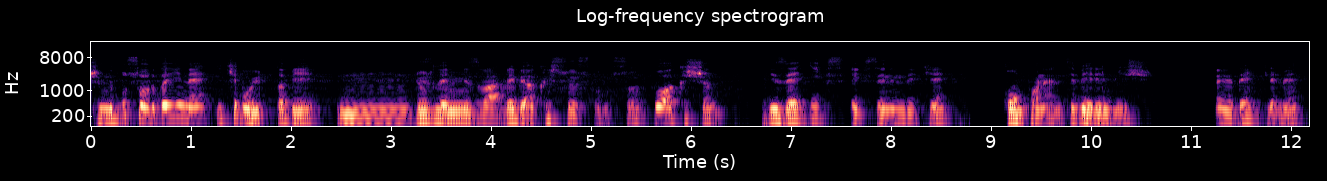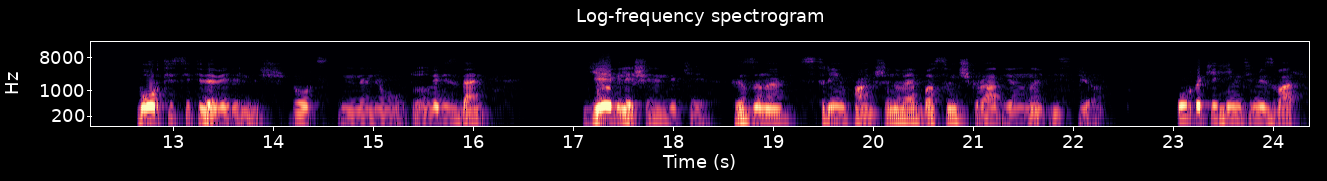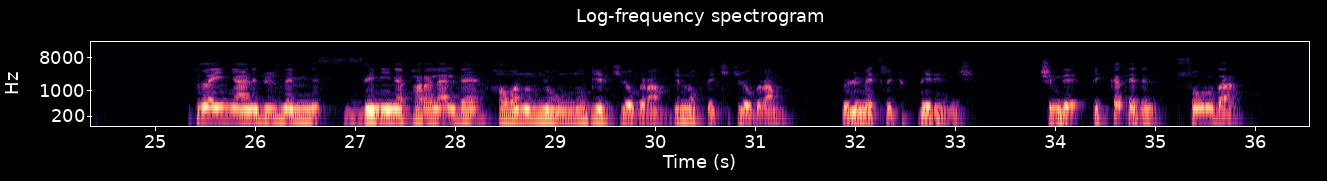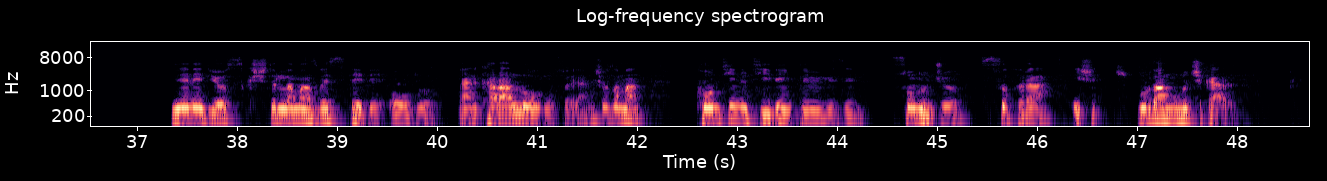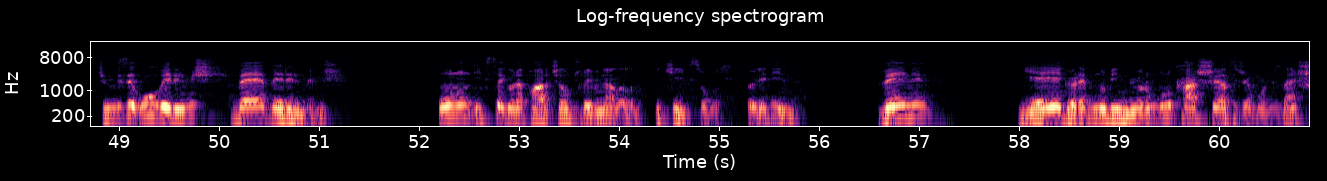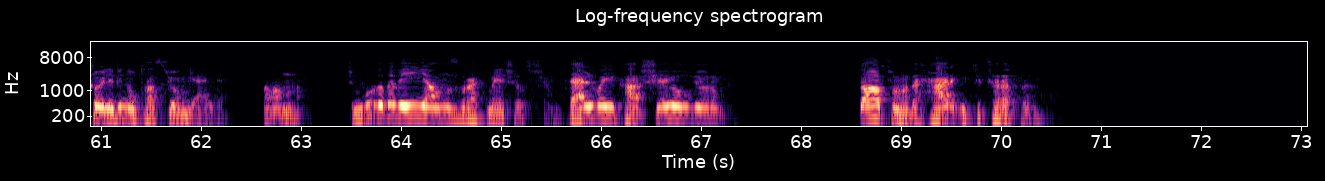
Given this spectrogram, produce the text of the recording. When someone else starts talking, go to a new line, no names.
Şimdi bu soruda yine iki boyutta bir hmm, düzlemimiz var ve bir akış söz konusu. Bu akışın bize x eksenindeki komponenti verilmiş e, denklemi. Vorticity de verilmiş. Vorticity'nin de ne olduğu ve bizden y bileşenindeki hızını, stream fonksiyonu ve basınç gradyanını istiyor. Buradaki hintimiz var. Plane yani düzlemimiz zemine paralel ve havanın yoğunluğu 1 kilogram, 1.2 kilogram bölü metreküp verilmiş. Şimdi dikkat edin soruda yine ne diyor? Sıkıştırılamaz ve steady olduğu yani kararlı olduğu söylenmiş. O zaman continuity denklemimizin sonucu sıfıra eşittir. Buradan bunu çıkardık. Şimdi bize U verilmiş V verilmemiş. U'nun x'e göre parçalı türevini alalım. 2x olur. Öyle değil mi? V'nin y'ye göre bunu bilmiyorum. Bunu karşıya atacağım o yüzden. Şöyle bir notasyon geldi. Tamam mı? Şimdi burada da V'yi yalnız bırakmaya çalışacağım. Del V'yi karşıya yolluyorum. Daha sonra da her iki tarafın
